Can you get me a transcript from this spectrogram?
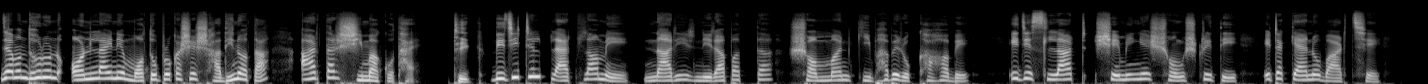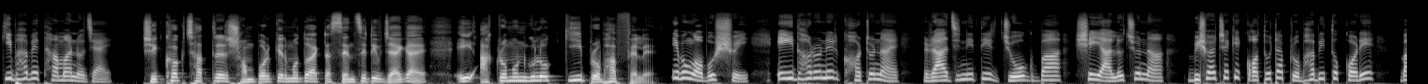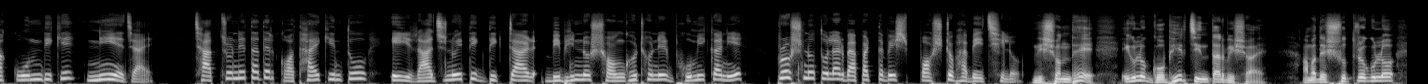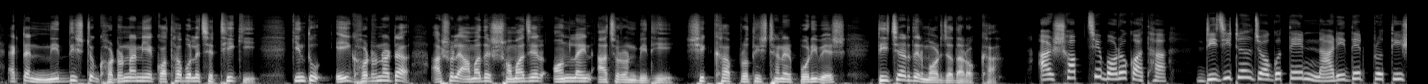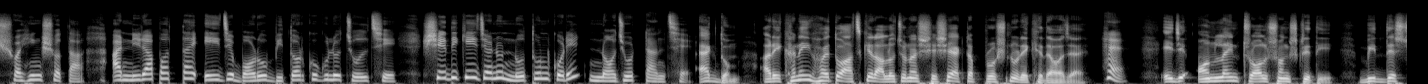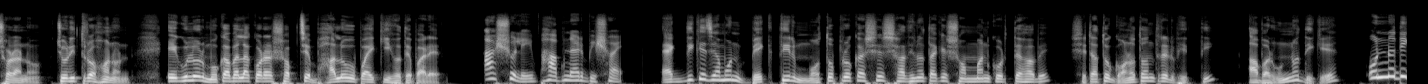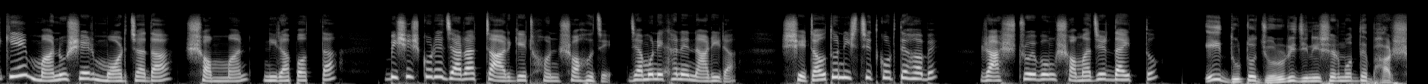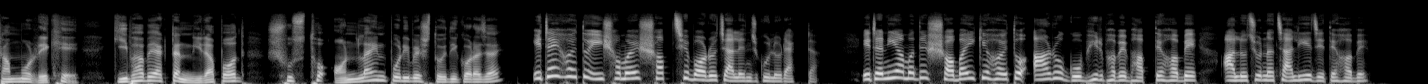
যেমন ধরুন অনলাইনে মতপ্রকাশের স্বাধীনতা আর তার সীমা কোথায়? ঠিক। ডিজিটাল প্ল্যাটফর্মে নারীর নিরাপত্তা সম্মান কীভাবে রক্ষা হবে? এই যে স্লাট শেমিংয়ের সংস্কৃতি এটা কেন বাড়ছে? কীভাবে থামানো যায়? শিক্ষক ছাত্রের সম্পর্কের মতো একটা সেন্সিটিভ জায়গায় এই আক্রমণগুলো কি প্রভাব ফেলে? এবং অবশ্যই এই ধরনের ঘটনায় রাজনীতির যোগ বা সেই আলোচনা বিষয়টাকে কতটা প্রভাবিত করে বা কোন দিকে নিয়ে যায়? ছাত্রনেতাদের কথায় কিন্তু এই রাজনৈতিক দিকটার বিভিন্ন সংগঠনের ভূমিকা নিয়ে প্রশ্ন তোলার ব্যাপারটা বেশ স্পষ্টভাবেই ছিল। নিঃসন্দেহে এগুলো গভীর চিন্তার বিষয়। আমাদের সূত্রগুলো একটা নির্দিষ্ট ঘটনা নিয়ে কথা বলেছে ঠিকই, কিন্তু এই ঘটনাটা আসলে আমাদের সমাজের অনলাইন আচরণবিধি, শিক্ষা প্রতিষ্ঠানের পরিবেশ, টিচারদের মর্যাদা রক্ষা। আর সবচেয়ে বড় কথা ডিজিটাল জগতে নারীদের প্রতি সহিংসতা আর নিরাপত্তায় এই যে বড় বিতর্কগুলো চলছে সেদিকেই যেন নতুন করে নজর টানছে। একদম। আর এখানেই হয়তো আজকের আলোচনার শেষে একটা প্রশ্ন রেখে দেওয়া যায়। হ্যাঁ। এই যে অনলাইন ট্রল সংস্কৃতি বিদ্বেষ ছড়ানো চরিত্র হনন এগুলোর মোকাবেলা করার সবচেয়ে ভালো উপায় কি হতে পারে? আসলে ভাবনার বিষয়। একদিকে যেমন ব্যক্তির মতপ্রকাশের স্বাধীনতাকে সম্মান করতে হবে সেটা তো গণতন্ত্রের ভিত্তি আবার অন্যদিকে অন্যদিকে মানুষের মর্যাদা সম্মান নিরাপত্তা বিশেষ করে যারা টার্গেট হন সহজে যেমন এখানে নারীরা সেটাও তো নিশ্চিত করতে হবে। রাষ্ট্র এবং সমাজের দায়িত্ব। এই দুটো জরুরি জিনিসের মধ্যে ভারসাম্য রেখে কীভাবে একটা নিরাপদ সুস্থ অনলাইন পরিবেশ তৈরি করা যায়? এটাই হয়তো এই সময়ের সবচেয়ে বড় চ্যালেঞ্জগুলোর একটা। এটা নিয়ে আমাদের সবাইকে হয়তো আরও গভীরভাবে ভাবতে হবে আলোচনা চালিয়ে যেতে হবে।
